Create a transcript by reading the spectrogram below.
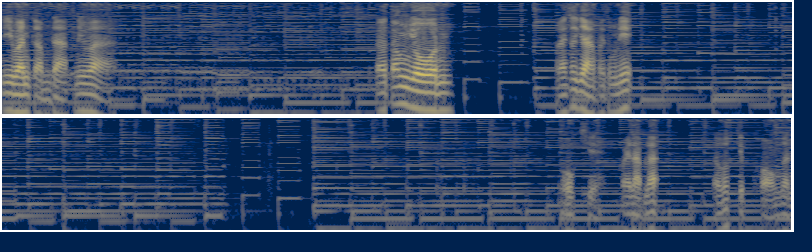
นี่มันกับดักนี่ว่า เราต้องโยน อะไรสักอย่างไปตรงนี้ โอเค ไฟดับแล้วเราก็เก็บของกัน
